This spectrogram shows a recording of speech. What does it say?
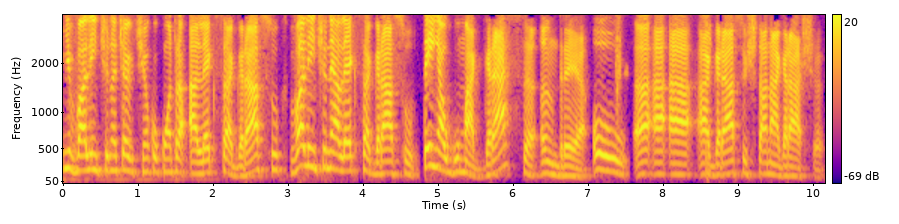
E Valentina Shevchenko contra Alexa Grasso. Valentina e Alexa Grasso tem alguma graça, André? Ou a, a, a, a Grasso está na graxa?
